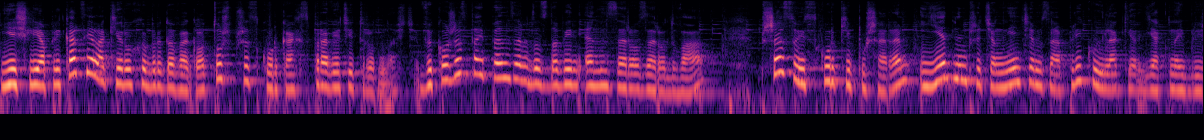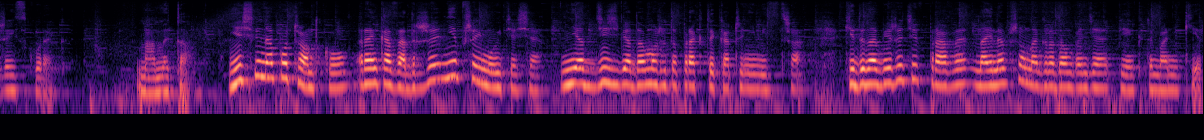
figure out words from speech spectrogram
Jeśli aplikacja lakieru hybrydowego tuż przy skórkach sprawia Ci trudność, wykorzystaj pędzel do zdobień N002, przesuń skórki puszerem i jednym przeciągnięciem zaaplikuj lakier jak najbliżej skórek. Mamy to. Jeśli na początku ręka zadrży, nie przejmujcie się. Nie od dziś wiadomo, że to praktyka czyni mistrza. Kiedy nabierzecie wprawy, najlepszą nagrodą będzie piękny manikir.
